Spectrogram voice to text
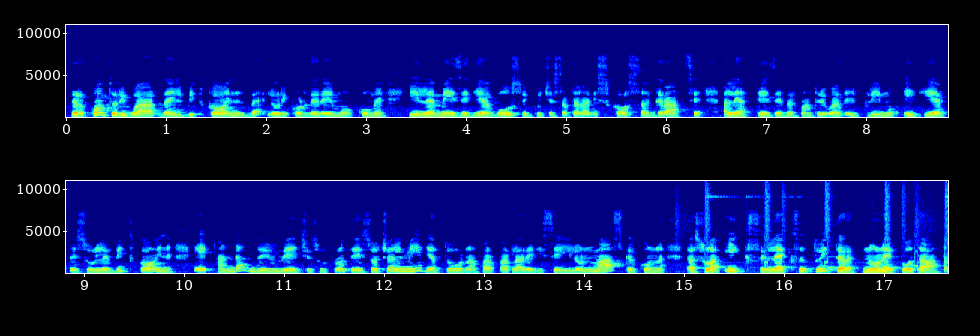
Per quanto riguarda il Bitcoin, beh, lo ricorderemo come il mese di agosto in cui c'è stata la riscossa grazie alle attese per quanto riguarda il primo ETF sul Bitcoin e andando invece sul fronte dei social media torna a far parlare di sé Elon Musk con la sua X, l'ex Twitter non è quotata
